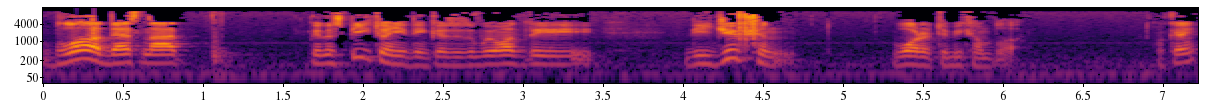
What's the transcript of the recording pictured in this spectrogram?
blood, that's not going to speak to anything because we want the the Egyptian water to become blood. Okay,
